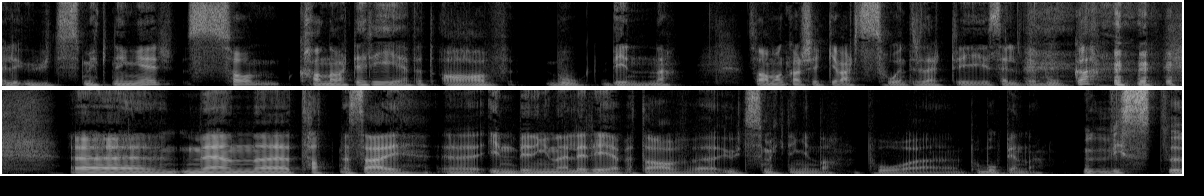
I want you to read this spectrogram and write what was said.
eller utsmykninger som kan ha vært revet av bokbindene. Så har man kanskje ikke vært så interessert i selve boka. Eh, men eh, tatt med seg innbindingen, eller revet av utsmykningen, da, på, på bokbindene. Visste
